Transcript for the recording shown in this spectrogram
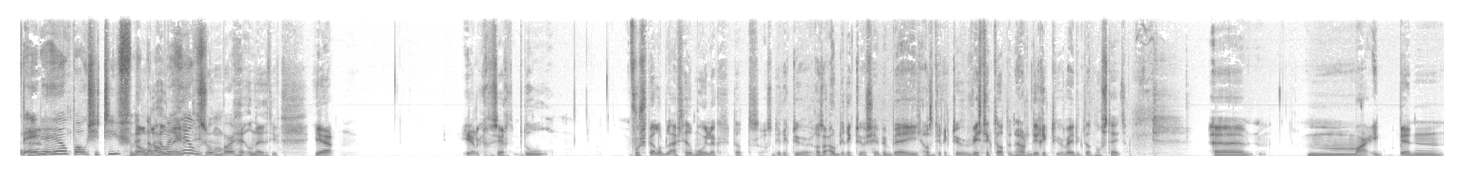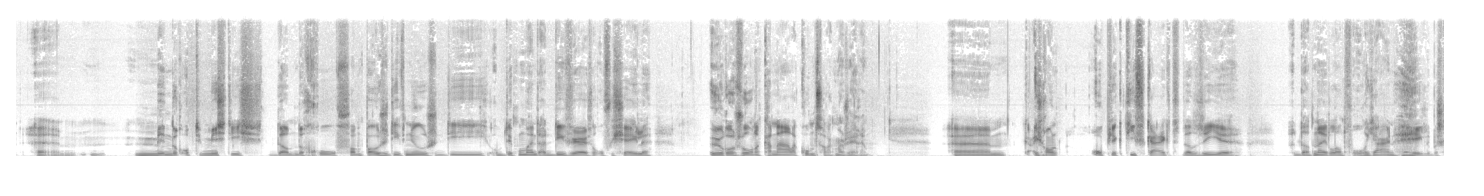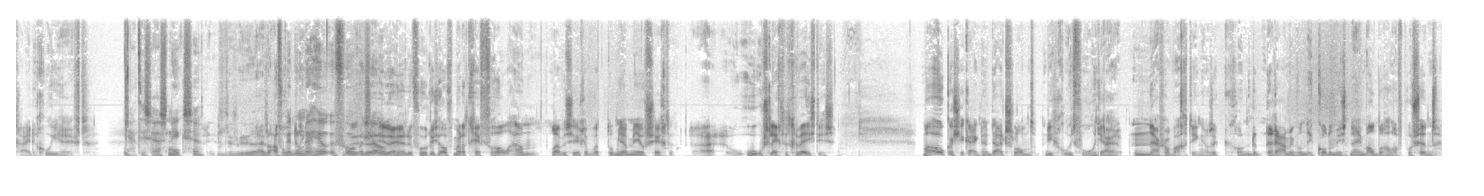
De ene uh, heel positief en de andere heel, heel somber. Heel negatief. Ja, eerlijk gezegd, ik bedoel voorspellen blijft heel moeilijk. Dat als, directeur, als oud-directeur CPB, als directeur wist ik dat. En als directeur weet ik dat nog steeds. Uh, maar ik ben uh, minder optimistisch dan de golf van positief nieuws... die op dit moment uit diverse officiële eurozone-kanalen komt, zal ik maar zeggen. Uh, als je gewoon objectief kijkt, dan zie je dat Nederland volgend jaar een hele bescheiden groei heeft. Ja, het is juist niks, hè? We doen daar heel euforisch over. Heel euforisch over, maar dat geeft vooral aan, laten we zeggen... wat Tom Jan Meeuws zegt, uh, hoe slecht het geweest is. Maar ook als je kijkt naar Duitsland, die groeit volgend jaar naar verwachting. Als ik gewoon de, de raming van de Economist neem, anderhalf procent.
